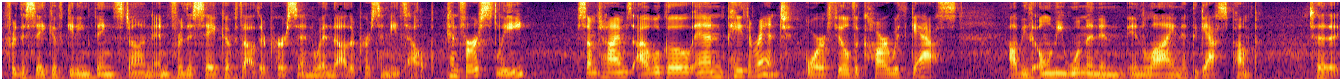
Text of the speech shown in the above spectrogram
for the sake of getting things done and for the sake of the other person when the other person needs help. Conversely, sometimes I will go and pay the rent or fill the car with gas. I'll be the only woman in, in line at the gas pump to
